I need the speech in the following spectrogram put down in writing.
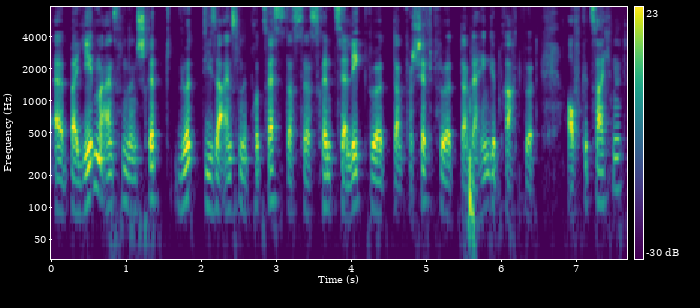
Äh, bei jedem einzelnen Schritt wird dieser einzelne Prozess, dass das Rind zerlegt wird, dann verschifft wird, dann dahin gebracht wird, aufgezeichnet.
